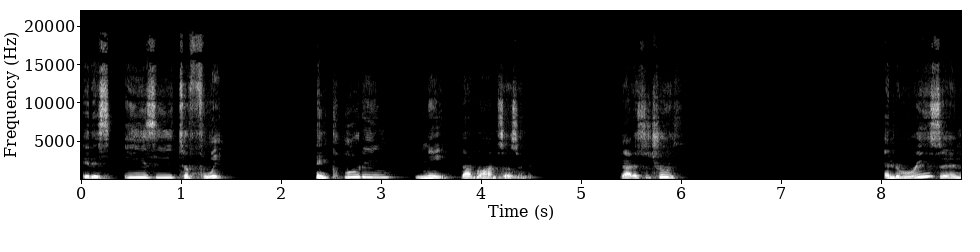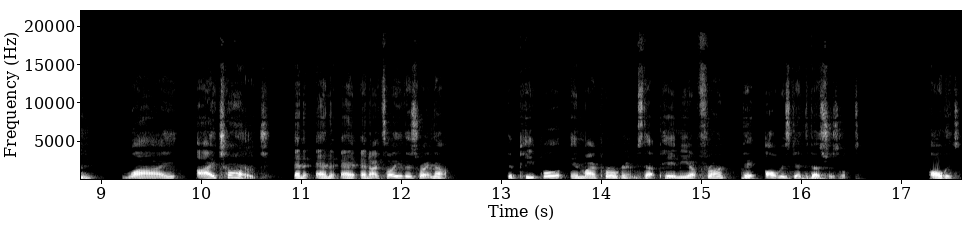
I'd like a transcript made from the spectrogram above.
it is easy to flee, including me. That rhymes, doesn't it? That is the truth. And the reason why I charge, and, and, and I tell you this right now, the people in my programs that pay me up front, they always get the best results. Always.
